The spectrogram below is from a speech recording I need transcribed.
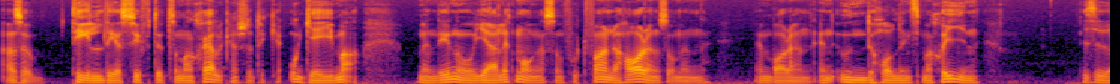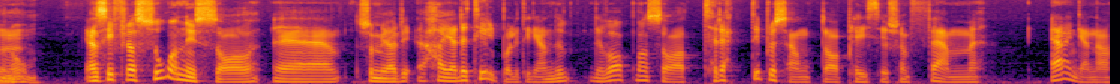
alltså till det syftet som man själv kanske tycker, och gamea. Men det är nog jävligt många som fortfarande har den som en, en bara en, en underhållningsmaskin vid sidan mm. om. En siffra Sony sa, eh, som jag hajade till på lite grann, det, det var att man sa att 30% av Playstation 5-ägarna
